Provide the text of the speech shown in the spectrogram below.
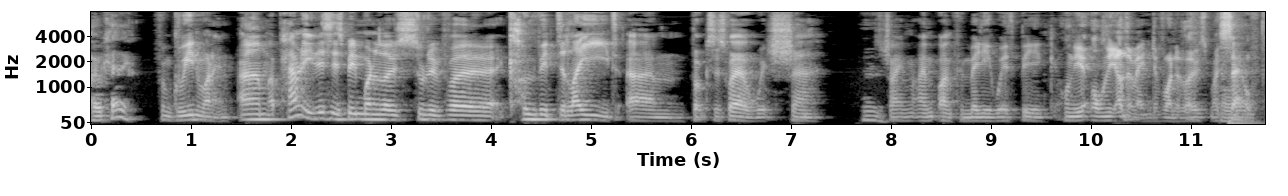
Okay. From Green Ronin. Um, apparently, this has been one of those sort of uh, COVID delayed um, books as well, which, uh, which I'm, I'm I'm familiar with, being on the on the other end of one of those myself.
